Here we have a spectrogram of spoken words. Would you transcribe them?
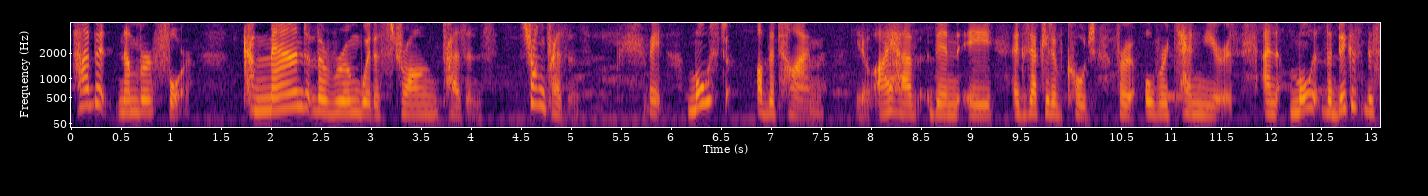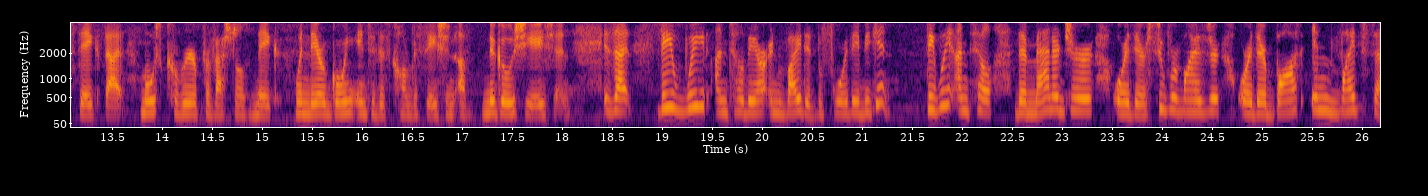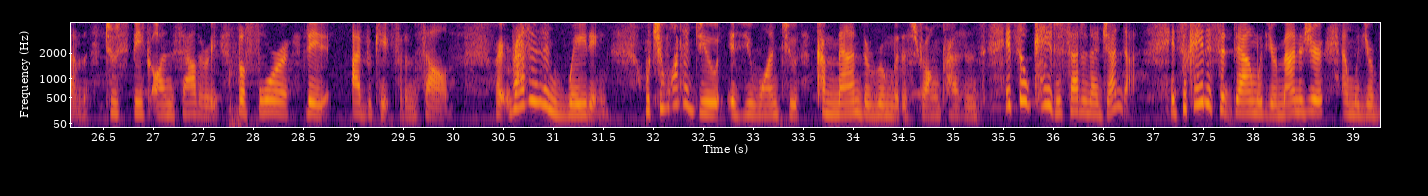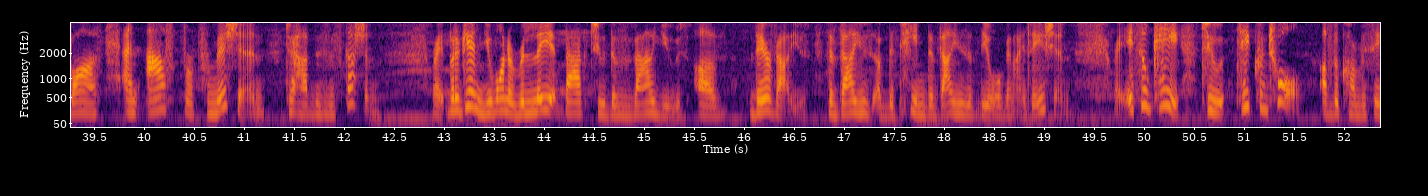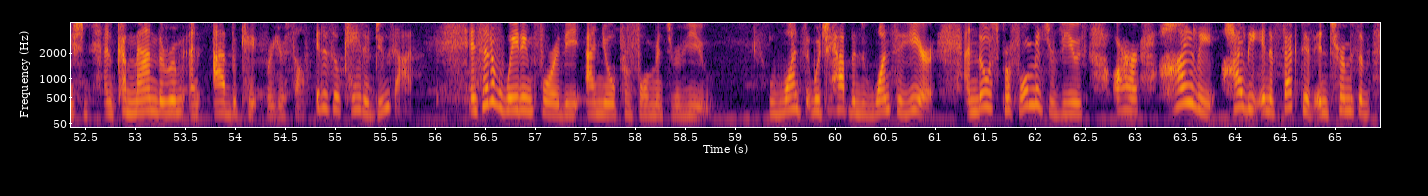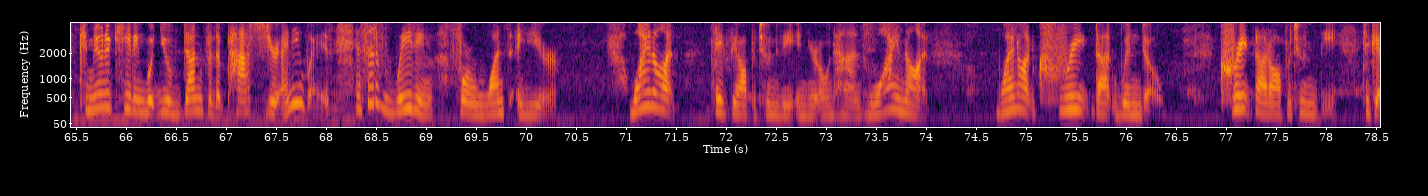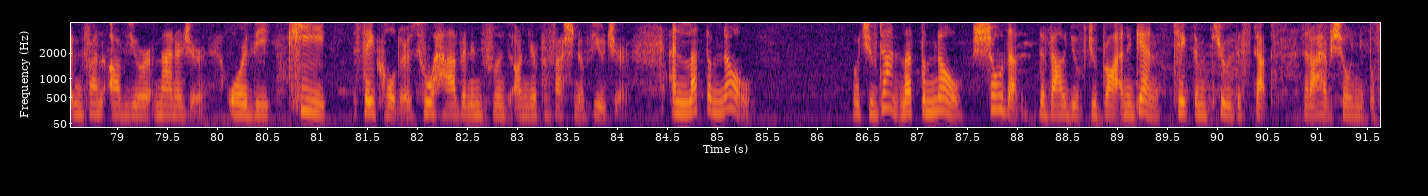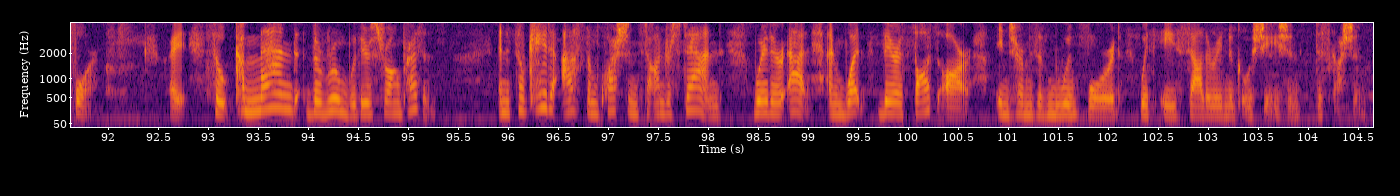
Habit number four command the room with a strong presence. Strong presence, right? Most of the time, you know, I have been a executive coach for over 10 years, and mo- the biggest mistake that most career professionals make when they are going into this conversation of negotiation is that they wait until they are invited before they begin. They wait until their manager or their supervisor or their boss invites them to speak on salary before they advocate for themselves, right? Rather than waiting, what you want to do is you want to command the room with a strong presence. It's okay to set an agenda. It's okay to sit down with your manager and with your boss and ask for permission to have this discussion, right? But again, you want to relay it back to the values of their values, the values of the team, the values of the organization. Right? It's okay to take control of the conversation and command the room and advocate for yourself. It is okay to do that. Instead of waiting for the annual performance review, once, which happens once a year. And those performance reviews are highly, highly ineffective in terms of communicating what you've done for the past year, anyways, instead of waiting for once a year. Why not take the opportunity in your own hands? Why not why not create that window? Create that opportunity to get in front of your manager or the key stakeholders who have an influence on your professional future and let them know what you've done. Let them know, show them the value of you brought, and again, take them through the steps that I have shown you before. Right? So command the room with your strong presence. And it's okay to ask them questions to understand where they're at and what their thoughts are in terms of moving forward with a salary negotiation discussion.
